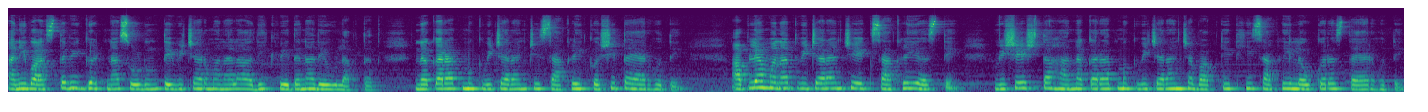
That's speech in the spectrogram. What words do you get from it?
आणि वास्तविक घटना सोडून ते विचार मनाला अधिक वेदना देऊ लागतात. नकारात्मक विचारांची साखळी कशी तयार होते? आपल्या मनात विचारांची एक साखळी असते. विशेषत नकारात्मक विचारांच्या बाबतीत ही साखळी लवकरच तयार होते.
